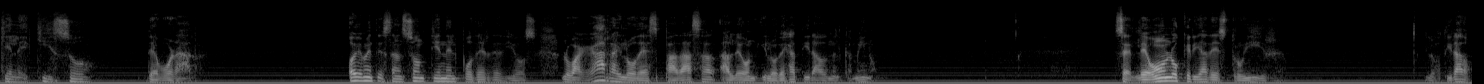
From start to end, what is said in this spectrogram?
que le quiso devorar. Obviamente Sansón tiene el poder de Dios, lo agarra y lo despadaza al león y lo deja tirado en el camino. O sea, león lo quería destruir y lo ha tirado.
